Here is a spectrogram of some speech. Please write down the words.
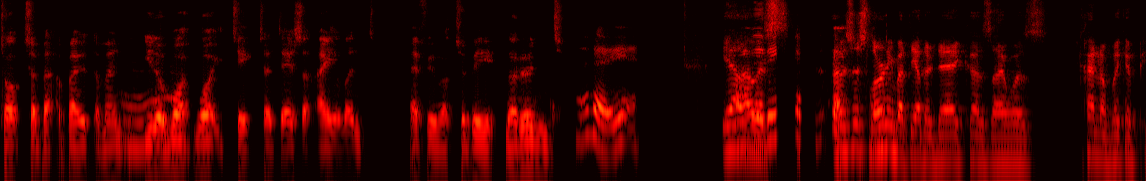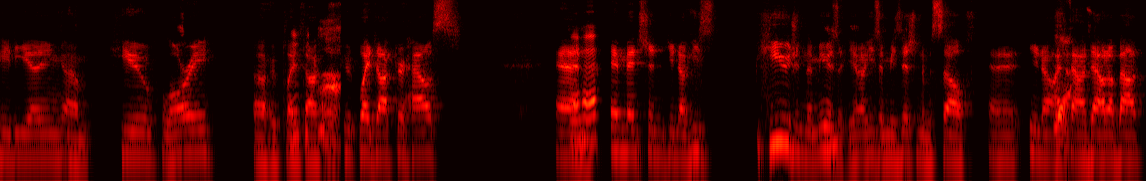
talks a bit about them, and you know what what he'd take to a desert island if he were to be marooned. All right. Yeah, I was I was just learning about the other day because I was kind of Wikipediaing um, Hugh Laurie, uh, who played. Doctor who played Doctor House, and Uh-huh. it mentioned you know he's huge in the music. You know he's a musician himself, and you know I found out about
